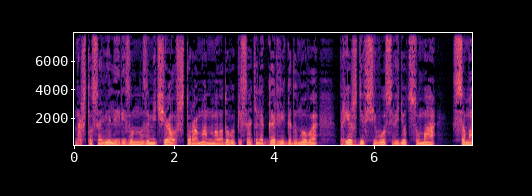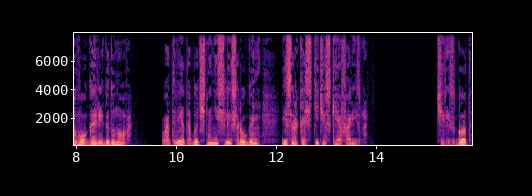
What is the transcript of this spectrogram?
на что Савелий резонно замечал, что роман молодого писателя Гарри Годунова прежде всего сведет с ума самого Гарри Годунова. В ответ обычно неслись ругань и саркастические афоризмы. Через год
